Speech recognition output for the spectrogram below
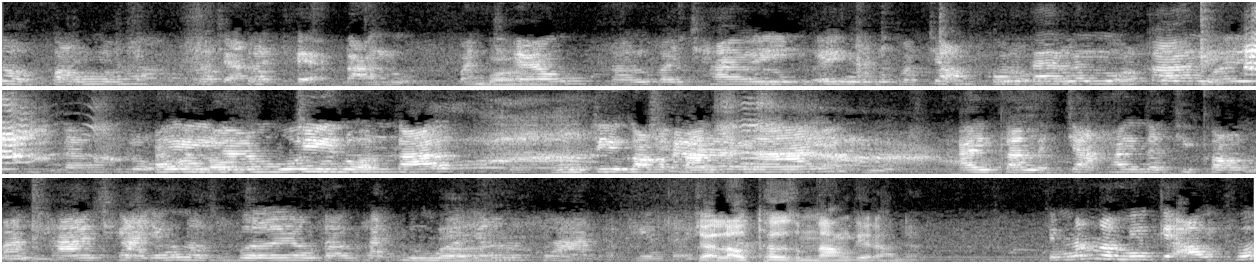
ណោះកង់ខ្ញុំចាចាស់ធាក់ដើរលក់បាញ់ឆៅហើយលក់បាញ់ឆៅលក់អីខ្ញុំលក់បញ្ចុកប៉ុន្តែលើលក់អត់កើតទេដល់ហើយណាមួយលក់អត់កើតខ្ញុំទីកង់អត់បានឆ្ងាយហើយកាន់តែចាស់ហើយណាជីកង់បានឆ្ងាយឆ្ងាយអញ្ចឹងណាវិលអញ្ចឹងទៅខ្លាចដួលអញ្ចឹងណាខ្លាចអត់ហ៊ានទៅចាឥឡូវធ្វើសំណងទៀតអត់ទេចំណងអត់មានគេឲ្យធ្វើ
